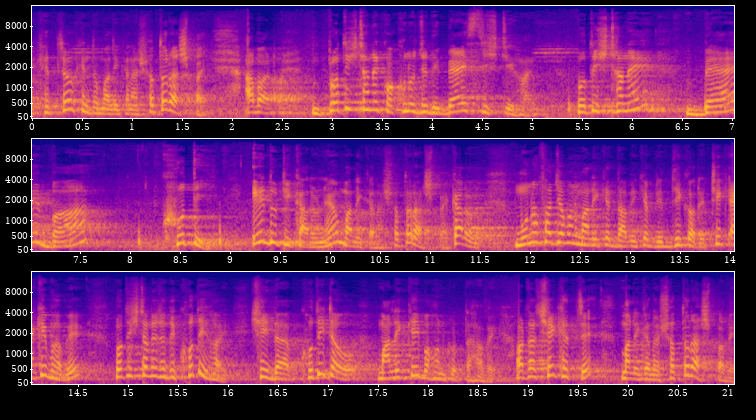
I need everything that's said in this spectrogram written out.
এক্ষেত্রেও কিন্তু মালিকানা সত্ত্ব হ্রাস পায়। আবার প্রতিষ্ঠানে কখনো যদি ব্যয় সৃষ্টি হয় প্রতিষ্ঠানে ব্যয় বা ক্ষতি এই দুটি কারণেও মালিকানা সত্ত্ব হ্রাস পায়। কারণ মুনাফা যেমন মালিকের দাবিকে বৃদ্ধি করে, ঠিক একইভাবে প্রতিষ্ঠানে যদি ক্ষতি হয়, সেই ক্ষতিটাও মালিককেই বহন করতে হবে। অর্থাৎ সেক্ষেত্রে মালিকানা সত্ত্ব হ্রাস পাবে।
